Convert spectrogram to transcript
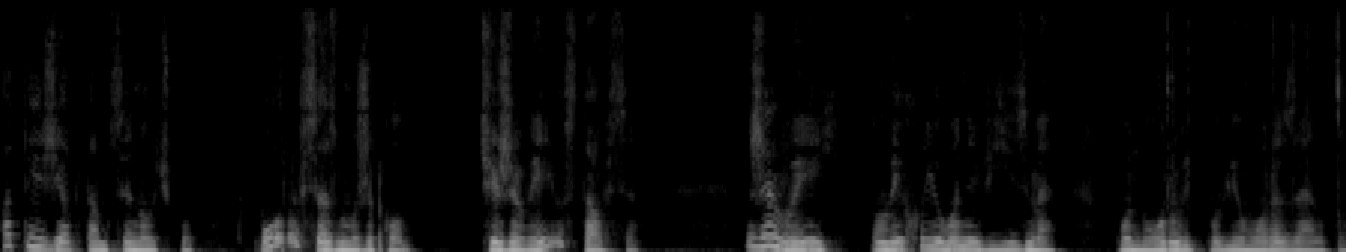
А ти ж як там, синочку, впорався з мужиком? Чи живий остався? Живий, лихо його не візьме, понуро відповів Морозенко,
